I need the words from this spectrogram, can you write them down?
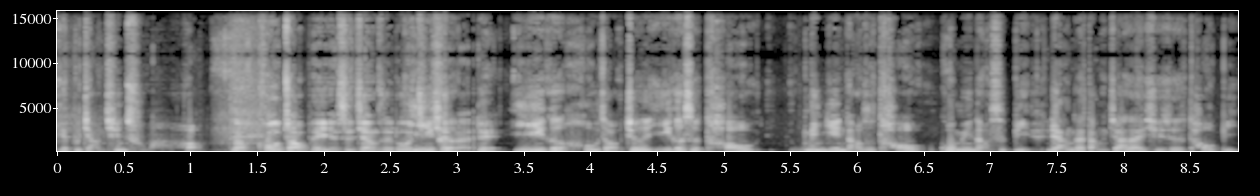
也不讲清楚嘛。好，那侯兆配也是这样子逻辑下来。对，一个侯兆就是一个是逃，民进党是逃，国民党是避，两个党加在一起就是逃避。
